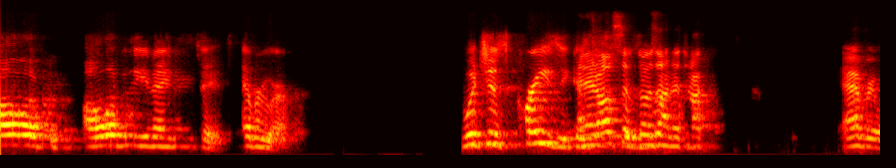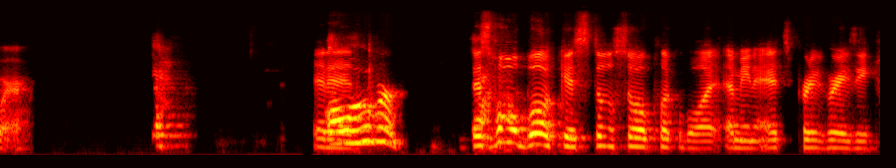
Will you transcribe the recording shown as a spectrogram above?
All over, all over the United States, everywhere. Which is crazy. And it also goes on to talk everywhere. Yeah. It All is. over. This whole book is still so applicable. I I mean, it's pretty crazy.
